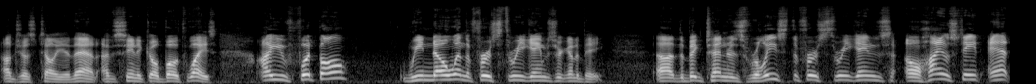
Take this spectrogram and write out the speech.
I'll just tell you that. I've seen it go both ways. IU football, we know when the first three games are going to be. Uh, the Big Ten has released the first three games. Ohio State at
